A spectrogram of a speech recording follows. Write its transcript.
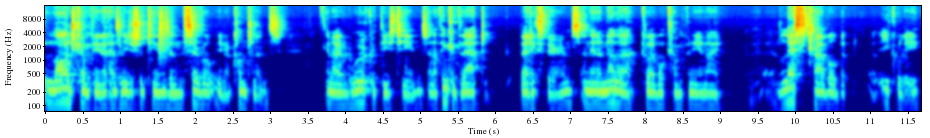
large company that has leadership teams in several you know continents, and I would work with these teams. And I think of that that experience, and then another global company, and I less travel but equally.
